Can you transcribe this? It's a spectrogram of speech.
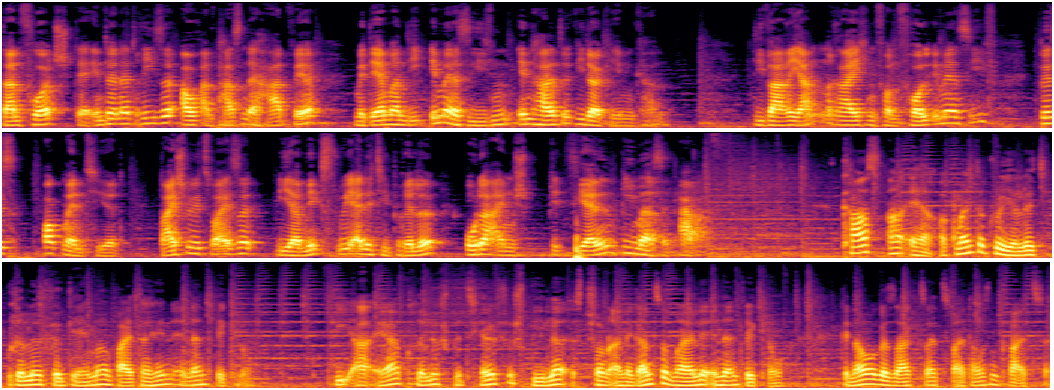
dann forscht der Internetriese auch an passender Hardware, mit der man die immersiven Inhalte wiedergeben kann. Die Varianten reichen von voll immersiv bis augmentiert beispielsweise via Mixed Reality Brille oder einem speziellen Beamer-Setup. Cast AR Augmented Reality Brille für Gamer weiterhin in Entwicklung. Die AR-Brille speziell für Spieler ist schon eine ganze Weile in Entwicklung, genauer gesagt seit 2013.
